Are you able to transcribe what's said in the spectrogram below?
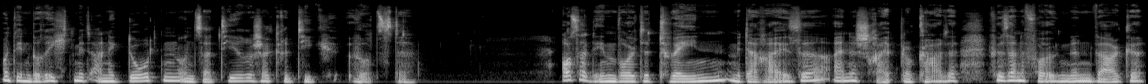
und den Bericht mit Anekdoten und satirischer Kritik würzte. Außerdem wollte Twain mit der Reise eine Schreibblockade für seine folgenden Werke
